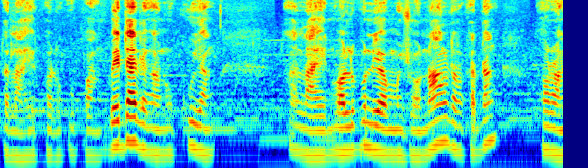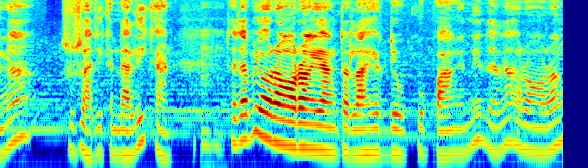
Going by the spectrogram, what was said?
terlahir pada Kupang. Beda dengan Uku yang eh, lain, walaupun dia emosional dan kadang orangnya susah dikendalikan. Mhm. Tetapi orang-orang yang terlahir di Kupang ini adalah orang-orang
